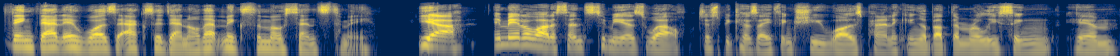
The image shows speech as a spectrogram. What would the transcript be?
think that it was accidental. That makes the most sense to me. Yeah, it made a lot of sense to me as well, just because I think she was panicking about them releasing him.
